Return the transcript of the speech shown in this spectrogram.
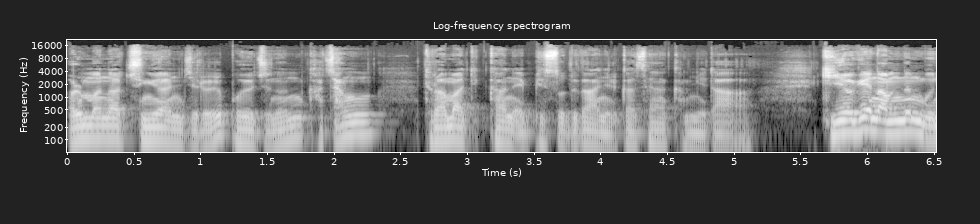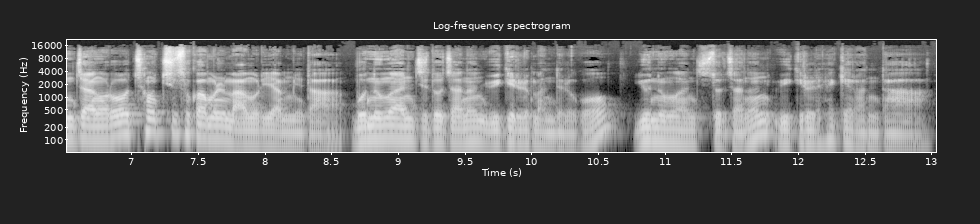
얼마나 중요한지를 보여주는 가장 드라마틱한 에피소드가 아닐까 생각합니다. 기억에 남는 문장으로 청취 소감을 마무리합니다. 무능한 지도자는 위기를 만들고 유능한 지도자는 위기를 해결한다.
